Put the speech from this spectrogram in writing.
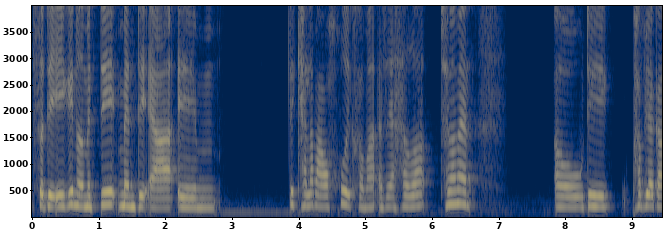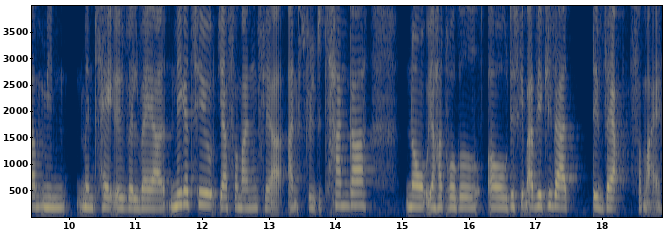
Så det er ikke noget med det, men det er, øhm, det kalder bare overhovedet ikke på mig. Altså, jeg hader tømmermand, og det påvirker min mentale velvære negativt. Jeg får mange flere angstfyldte tanker, når jeg har drukket, og det skal bare virkelig være det værd for mig.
